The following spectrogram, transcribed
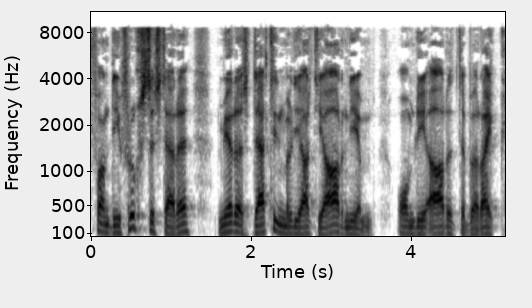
van die vroegste sterre meer as 13 miljard jaar neem om die aarde te bereik.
